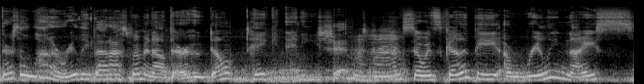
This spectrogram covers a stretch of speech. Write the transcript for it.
there's a lot of really badass women out there who don't take any shit. Mm-hmm. So it's going to be a really nice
